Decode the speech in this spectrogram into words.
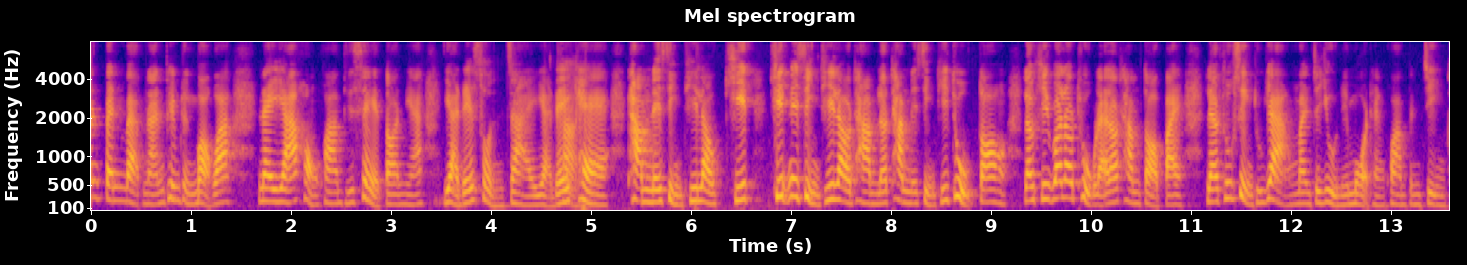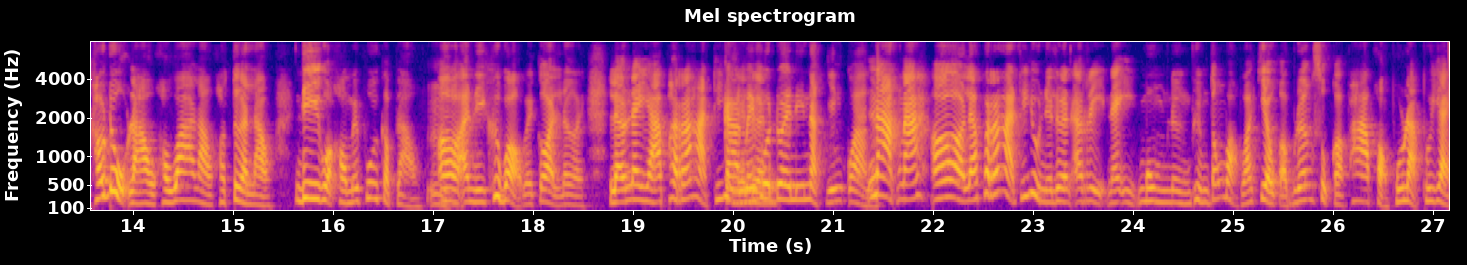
มันเป็นแบบนั้นพิมพ์ถึงบอกว่าในยะของความพิเศษตอนเนี้ยอย่าได้สนใจ อย่าได้ค่ะแคร์ทำในสิ่งที่เราคิด คิดในสิ่งที่เราทำแล้วทำในสิ่งที่ถูกต้อง เราคิดว่าเราถูกแล้วเราทำต่อไปแล้วทุกสิ่งทุกอย่างมันจะอยู่ในโหมดแห่งความเป็นจริง เขาดุเราเขาว่าเราเขาเตือนเรา ดีกว่าเขาไม่พูดกับเราอืมเอออันนี้คือบอกไว้ก่อนเลย แล้วในยะพระรหัสที่อยู่การในไม่เรือนพูดด้วยนี่หนักยิ่งกว่านะหนักนะเออแล้วพระรหัสที่อยู่ในเรือนอริในอีกมุมหนึ่งพิมพ์ต้องบอกว่าเกี่ยวกับเรื่องสุขภาพของผู้หลักผู้ใหญ่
